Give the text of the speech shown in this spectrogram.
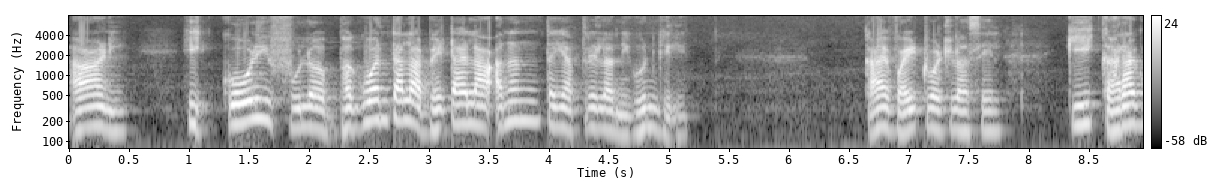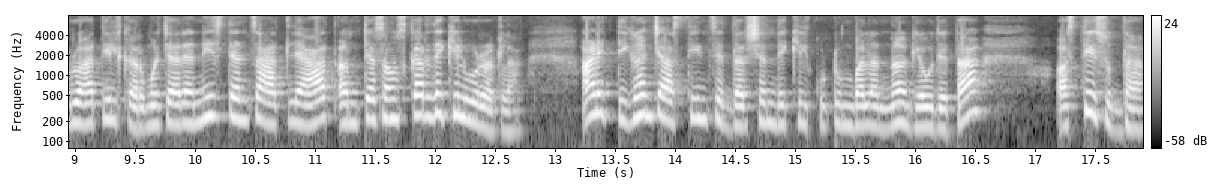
आणि ही कोळी फुलं भगवंताला भेटायला अनंत यात्रेला निघून गेली. काय वाईट वाटलं असेल की कारागृहातील कर्मचाऱ्यांनीच त्यांचा आतल्या आत अंत्यसंस्कार देखील उरकला आणि तिघांच्या अस्थींचे दर्शन देखील कुटुंबाला न घेऊ देता अस्थीसुद्धा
